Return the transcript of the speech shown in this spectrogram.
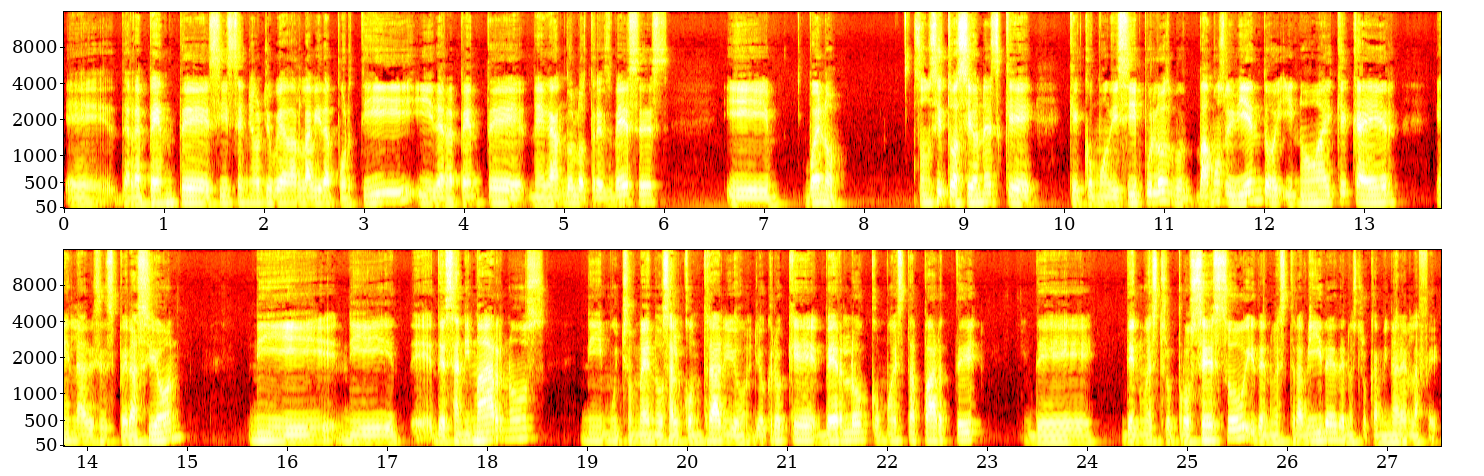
eh, de repente, sí, Señor, yo voy a dar la vida por ti, y de repente negándolo tres veces. Y bueno, son situaciones que, que como discípulos pues, vamos viviendo y no hay que caer en la desesperación, ni, ni eh, desanimarnos, ni mucho menos. Al contrario, yo creo que verlo como esta parte de, de nuestro proceso y de nuestra vida y de nuestro caminar en la fe.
